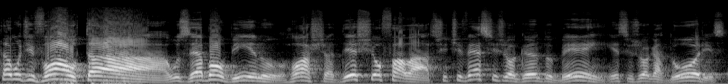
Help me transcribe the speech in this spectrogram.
Estamos de volta! O Zé Balbino. Rocha, deixa eu falar. Se tivesse jogando bem, esses jogadores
